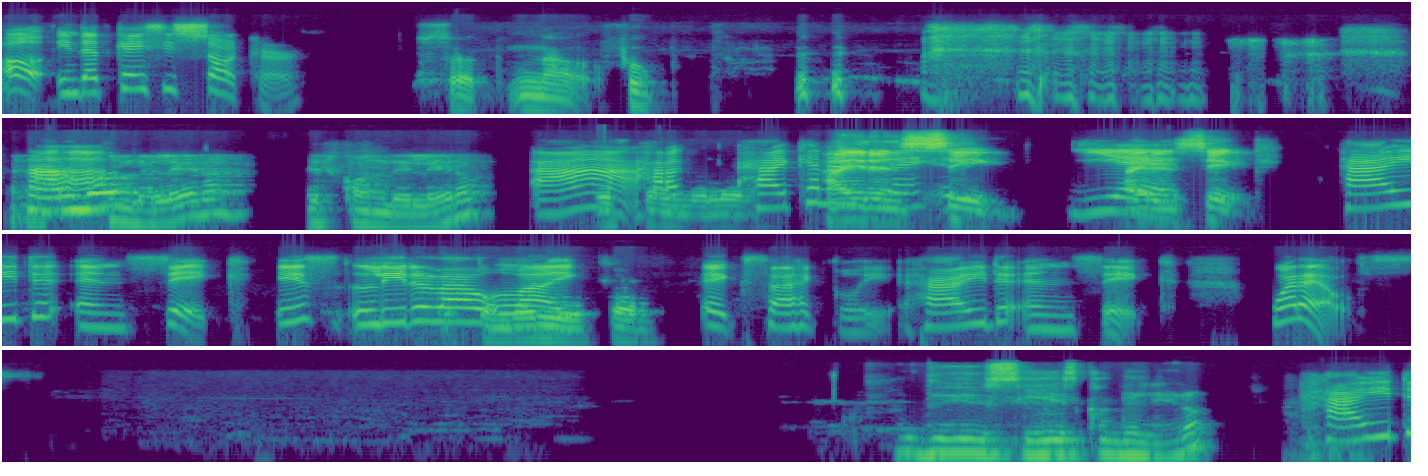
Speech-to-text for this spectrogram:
Oh, in that case, it's soccer. So, no, football. Escondelero. Escondelero. ah, how, Escondelero. how can I Hide say? and it? seek. Hide and seek. hide and seek. It's literal Esconder like, exactly, hide and seek. What else? Do you see escondelero? Hide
